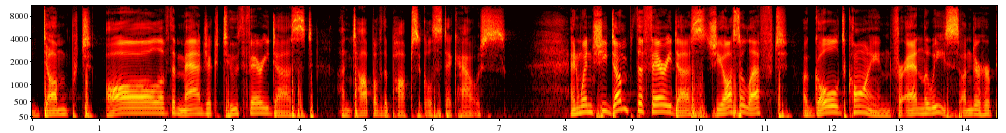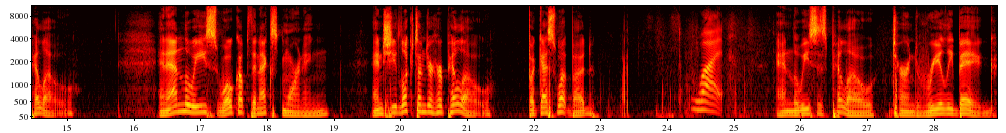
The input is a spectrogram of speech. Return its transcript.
dumped all of the magic tooth fairy dust on top of the popsicle stick house. And when she dumped the fairy dust, she also left a gold coin for Anne Louise under her pillow. And Anne Louise woke up the next morning and she looked under her pillow. But guess what, Bud? What? Anne Louise's pillow turned really big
